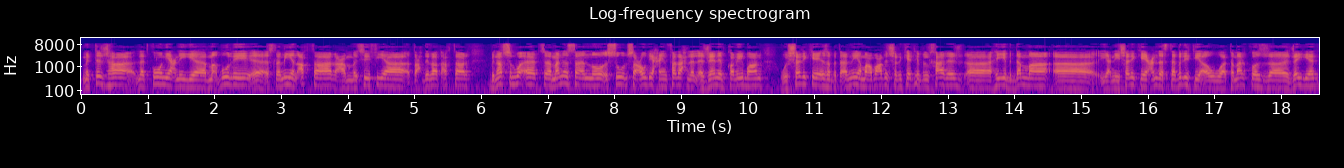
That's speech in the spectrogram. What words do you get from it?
متجهه لتكون يعني مقبولة اسلاميا أكثر عم يصير فيها تحضيرات أكثر بنفس الوقت ما ننسى إنه السوق السعودي حينفتح للأجانب قريبا والشركة إذا بتقارنيها مع بعض الشركات اللي بالخارج آه هي بتدمها يعني شركة عندها ستابيليتي أو تمركز جيد.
